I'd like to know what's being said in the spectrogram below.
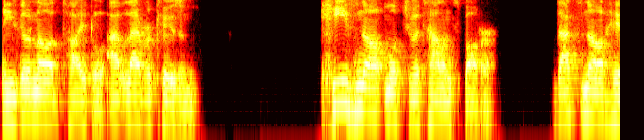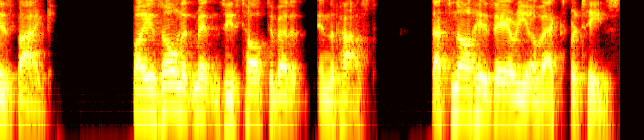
He's got an odd title at Leverkusen. He's not much of a talent spotter. That's not his bag. By his own admittance, he's talked about it in the past. That's not his area of expertise.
